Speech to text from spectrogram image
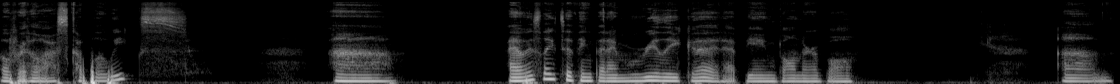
over the last couple of weeks. Uh, I always like to think that I'm really good at being vulnerable. Um,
